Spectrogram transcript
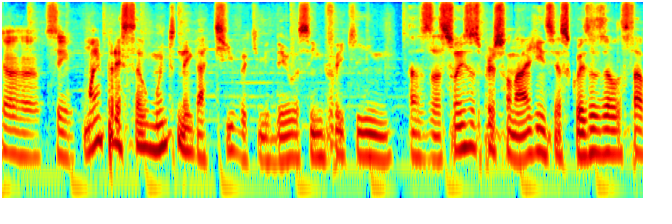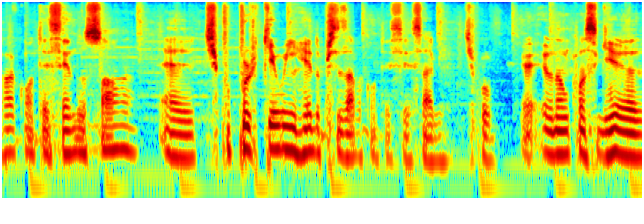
Aham, sim. Uma impressão muito negativa que me deu, assim, foi que as ações dos personagens e as coisas, elas estavam acontecendo só, é, tipo, porque o enredo precisava acontecer, sabe? Tipo, eu- eu não conseguia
